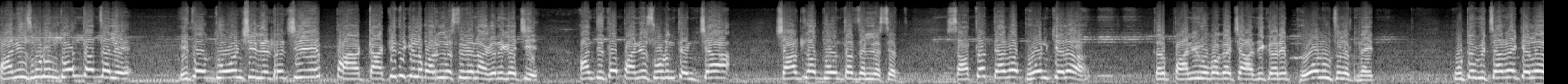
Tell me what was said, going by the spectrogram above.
पाणी सोडून दोन तास झाले. इथं दोनशे लिटरची पा टाकी देखील भरलेली असते त्या नागरिकाची. आणि तिथं पाणी सोडून त्यांच्या चार्जला दोन तास झालेले असतात. सातत्यानं फोन केलं तर पाणी विभागाचे अधिकारी फोन उचलत नाहीत. कुठं विचारणा केलं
